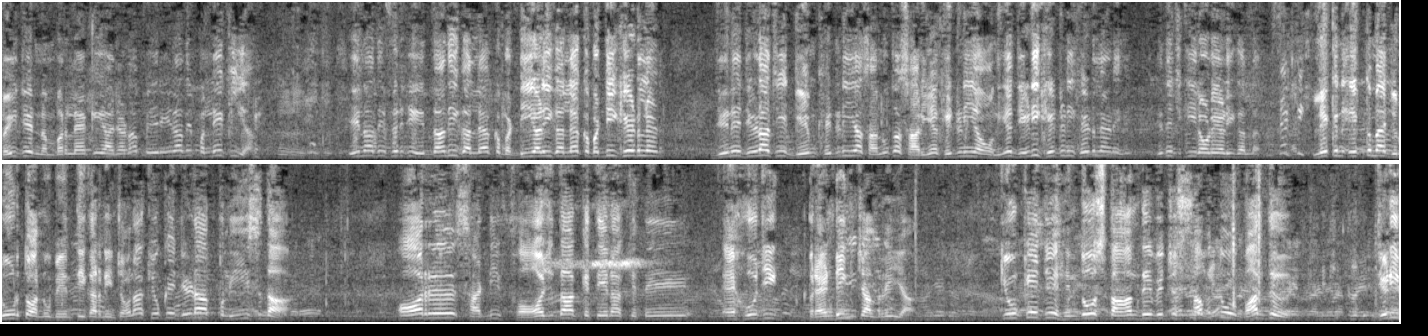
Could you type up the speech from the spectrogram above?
ਬਈ ਜੇ ਨੰਬਰ ਲੈ ਕੇ ਆ ਜਾਣਾ ਫਿਰ ਇਹਨਾਂ ਦੇ ਪੱਲੇ ਕੀ ਆ? ਇਹਨਾਂ ਦੇ ਫਿਰ ਜੇ ਇਦਾਂ ਦੀ ਗੱਲ ਆ ਕਬੱਡੀ ਵਾਲੀ ਗੱਲ ਆ ਕਬੱਡੀ ਖੇਡ ਲੈਣ। ਜਿਹਨੇ ਜਿਹੜਾ ਚੀਜ਼ ਗੇਮ ਖੇਡਣੀ ਆ ਸਾਨੂੰ ਤਾਂ ਸਾਰੀਆਂ ਖੇਡਣੀਆਂ ਆਉਂਦੀਆਂ ਜਿਹੜੀ ਖੇਡਣੀ ਖੇਡ ਲੈਣ ਇਹ। ਇਹਦੇ ਚ ਕੀ ਰੌਲੇ ਵਾਲੀ ਗੱਲ ਆ? ਲੇਕਿਨ ਇੱਕ ਮੈਂ ਜ਼ਰੂਰ ਤੁਹਾਨੂੰ ਬੇਨਤੀ ਕਰਨੀ ਚਾਹੁੰਦਾ ਕਿਉਂਕਿ ਜਿਹੜਾ ਪੁਲਿਸ ਦਾ ਔਰ ਸਾਡੀ ਫੌਜ ਦਾ ਕਿਤੇ ਨਾ ਕਿਤੇ ਇਹੋ ਜੀ ਬ੍ਰਾਂਡਿੰਗ ਚੱਲ ਰਹੀ ਆ ਕਿਉਂਕਿ ਜੇ ਹਿੰਦੁਸਤਾਨ ਦੇ ਵਿੱਚ ਸਭ ਤੋਂ ਵੱਧ ਜਿਹੜੀ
